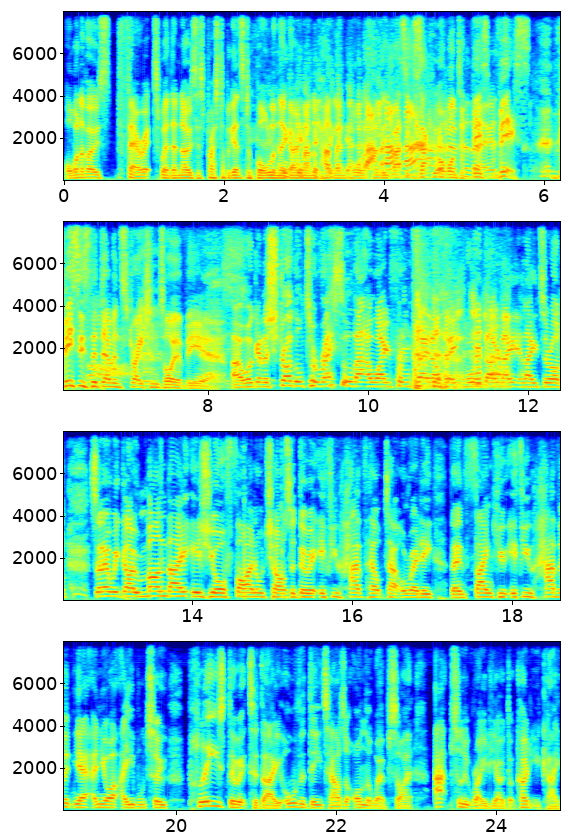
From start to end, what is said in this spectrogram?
or one of those Ferris ferrets where their nose is pressed up against a ball and they're going around the paddling pool at Hanley. That's exactly what I wanted. This, this, this is the demonstration toy of the year. Uh, we're going to struggle to wrestle that away from Glenn, I think, before we donate it later on. So there we go. Monday is your final chance to do it. If you have helped out already, then thank you. If you haven't yet and you are able to, please do it today. All the details are on the website, absoluteradio.co.uk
